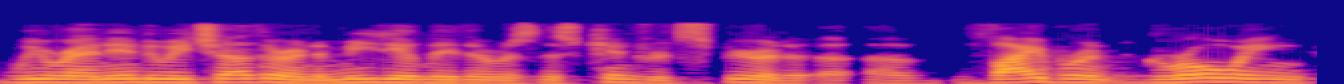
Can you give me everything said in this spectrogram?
we ran into each other, and immediately there was this kindred spirit, a, a vibrant, growing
